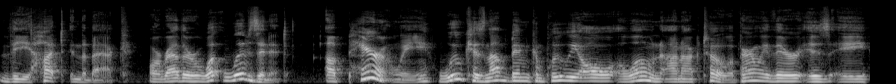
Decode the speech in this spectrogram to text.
the hut in the back, or rather, what lives in it apparently Luke has not been completely all alone on Ahch-To. Apparently there is a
